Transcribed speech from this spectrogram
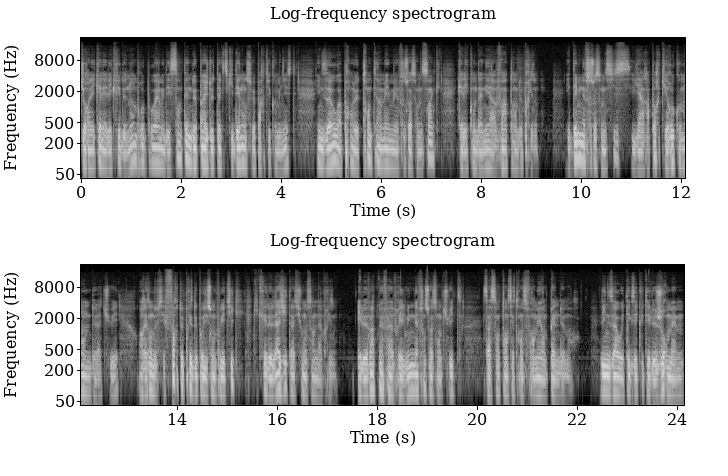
durant lesquelles elle écrit de nombreux poèmes et des centaines de pages de textes qui dénoncent le Parti communiste, Lin Zhao apprend le 31 mai 1965 qu'elle est condamnée à 20 ans de prison. Et dès 1966, il y a un rapport qui recommande de la tuer en raison de ses fortes prises de position politique qui créent de l'agitation au sein de la prison. Et le 29 avril 1968, sa sentence est transformée en peine de mort. Lin Zhao est exécutée le jour même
